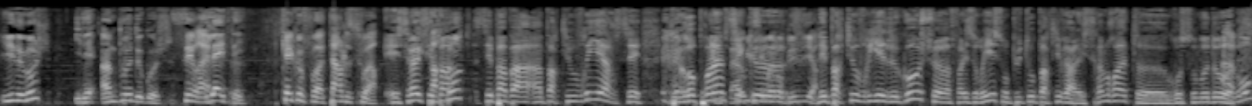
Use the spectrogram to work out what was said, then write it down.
il est de gauche Il est un peu de gauche. C'est vrai. Il a été quelquefois tard le soir. Et c'est vrai que c'est pas, contre... c'est pas, un parti ouvrier. C'est le gros problème, bah c'est que les partis ouvriers de gauche, euh, enfin les ouvriers sont plutôt partis vers l'extrême droite, euh, grosso modo. Ah bon?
